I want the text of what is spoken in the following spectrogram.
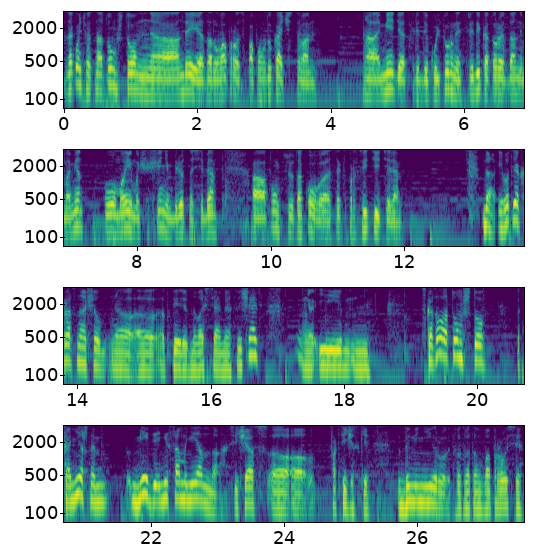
закончилась на том, что э, Андрею я задал вопрос по поводу качества э, медиа среды, культурной среды, которая в данный момент, по моим ощущениям, берет на себя функцию такого секс-просветителя. Да, и вот я как раз начал э, э, перед новостями отвечать э, и сказал о том, что, конечно, медиа, несомненно, сейчас фактически доминируют вот в этом вопросе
